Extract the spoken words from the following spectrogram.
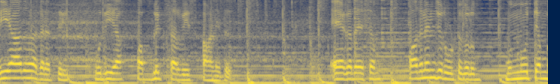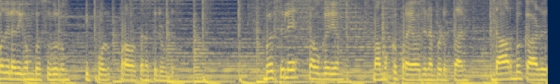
റിയാദ് നഗരത്തിൽ പുതിയ പബ്ലിക് സർവീസ് ആണിത്. ഏകദേശം പതിനഞ്ച് റൂട്ടുകളും മുന്നൂറ്റമ്പതിലധികം ബസ്സുകളും ഇപ്പോൾ പ്രവർത്തനത്തിലുണ്ട്. ബസ്സിലെ സൗകര്യം നമുക്ക് പ്രയോജനപ്പെടുത്താൻ ഡാർബ് കാർഡ്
